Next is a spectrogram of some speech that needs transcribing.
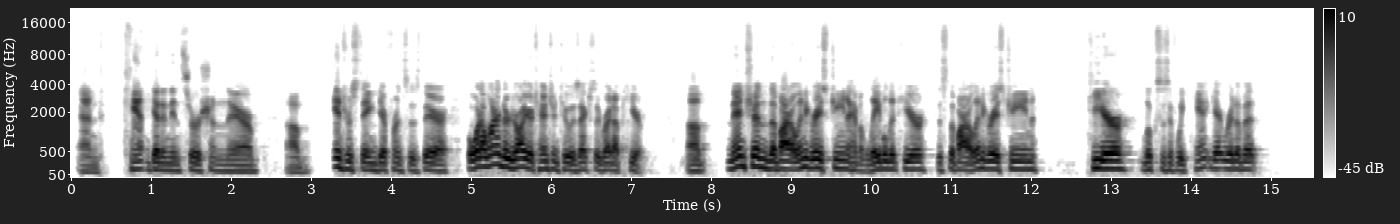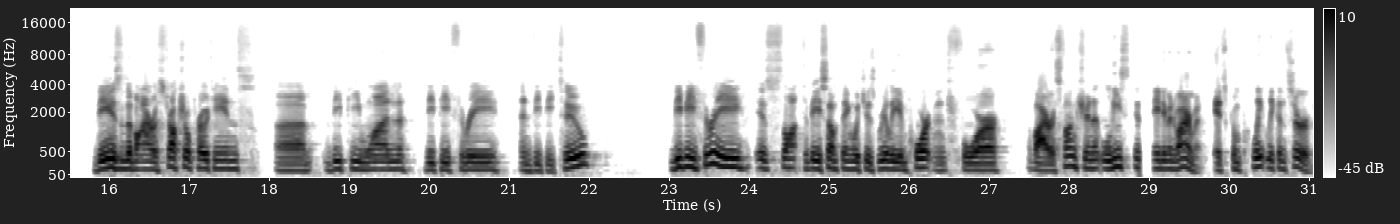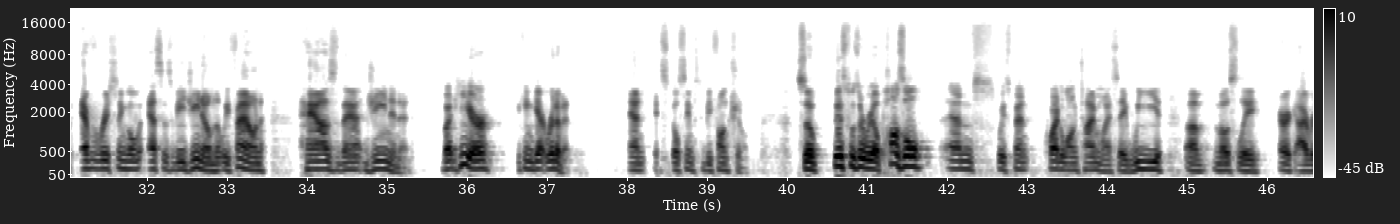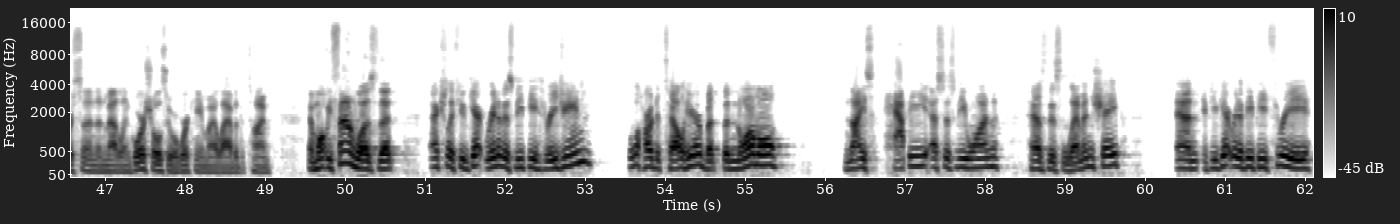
and can't get an insertion there. Um, interesting differences there. But what I wanted to draw your attention to is actually right up here. Um, mentioned the viral integrase gene. I haven't labeled it here. This is the viral integrase gene. Here, looks as if we can't get rid of it. These are the virus structural proteins, um, VP1, VP3, and VP2. VP3 is thought to be something which is really important for virus function, at least in the native environment. It's completely conserved. Every single SSV genome that we found has that gene in it. But here, we can get rid of it, and it still seems to be functional. So this was a real puzzle, and we spent quite a long time. When I say we, um, mostly Eric Iverson and Madeline Gorschels, who were working in my lab at the time. And what we found was that actually, if you get rid of this VP3 gene, it's a little hard to tell here, but the normal, nice, happy SSV1 has this lemon shape. And if you get rid of VP3,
